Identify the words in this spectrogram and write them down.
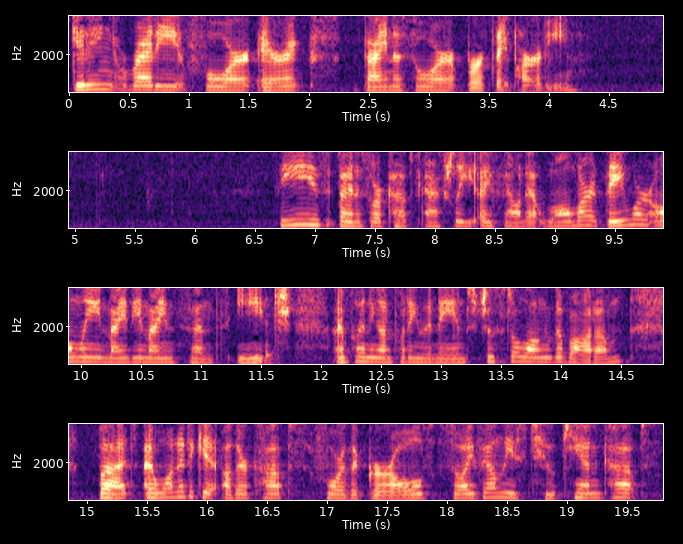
getting ready for Eric's dinosaur birthday party. These dinosaur cups actually I found at Walmart. They were only 99 cents each. I'm planning on putting the names just along the bottom. But I wanted to get other cups for the girls, so I found these toucan cups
